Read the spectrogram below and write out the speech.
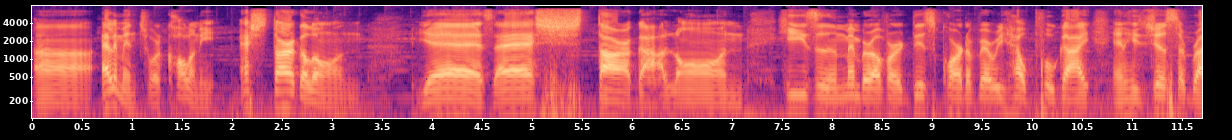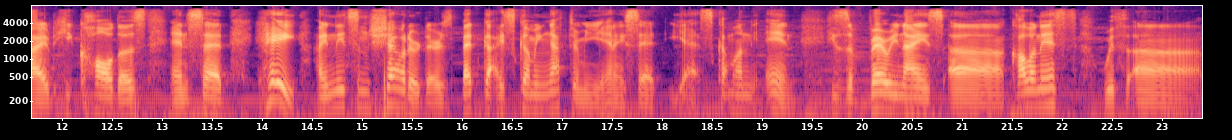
uh, element to our colony Ashtargalon yes Ashtargalon He's a member of our Discord, a very helpful guy, and he's just arrived. He called us and said, Hey, I need some shelter. There's bad guys coming after me. And I said, Yes, come on in. He's a very nice uh, colonist with, uh,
